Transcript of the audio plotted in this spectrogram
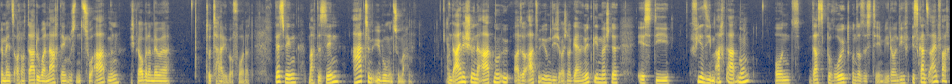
Wenn wir jetzt auch noch darüber nachdenken müssen, zu atmen, ich glaube, dann wären wir total überfordert. Deswegen macht es Sinn, Atemübungen zu machen. Und eine schöne Atmung, also Atemübung, die ich euch noch gerne mitgeben möchte, ist die 4-7-8-Atmung und das beruhigt unser System wieder. Und die ist ganz einfach.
